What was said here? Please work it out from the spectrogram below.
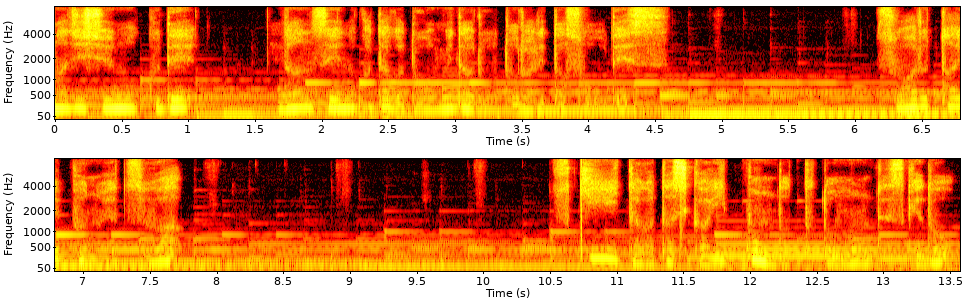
同じ種目で男性の方が銅メダルを取られたそうです。座るタイプのやつはスキー板が確か1本だったと思うんですけど、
